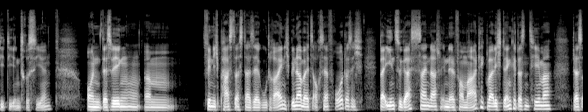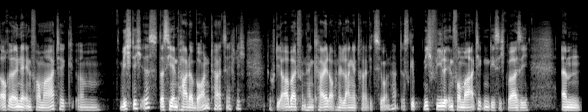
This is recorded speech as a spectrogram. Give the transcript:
die die interessieren. Und deswegen ähm, finde ich, passt das da sehr gut rein. Ich bin aber jetzt auch sehr froh, dass ich bei Ihnen zu Gast sein darf in der Informatik, weil ich denke, das ist ein Thema, das auch in der Informatik ähm, wichtig ist, das hier in Paderborn tatsächlich durch die Arbeit von Herrn Keil auch eine lange Tradition hat. Es gibt nicht viele Informatiken, die sich quasi ähm,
